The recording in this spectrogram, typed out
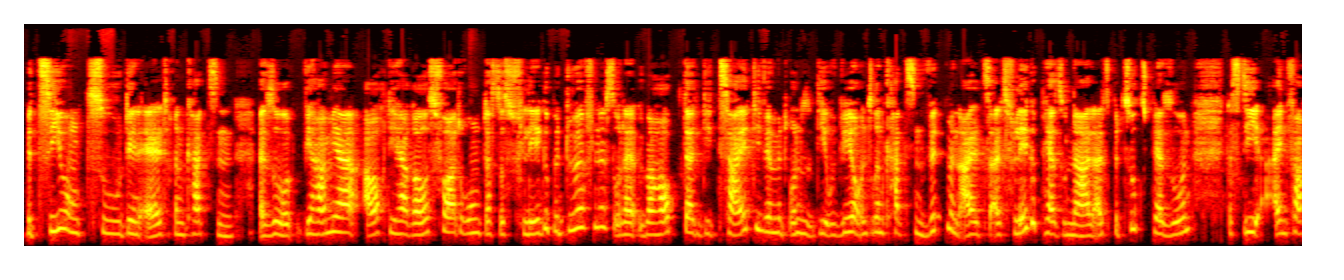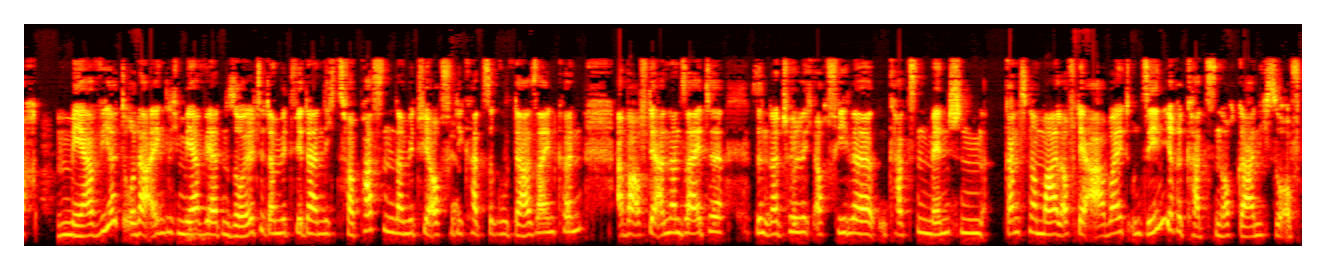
Beziehung zu den älteren Katzen. Also wir haben ja auch die Herausforderung, dass das Pflegebedürfnis oder überhaupt dann die Zeit, die wir mit uns, die wir unseren Katzen widmen als als Pflegepersonal, als Bezugsperson, dass die einfach mehr wird oder eigentlich mehr werden sollte, damit wir da nichts verpassen, damit wir auch für die Katze gut da sein können. Aber auf der anderen Seite sind natürlich auch viele Katzenmenschen ganz normal auf der Arbeit und sehen ihre Katzen auch gar nicht so oft.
